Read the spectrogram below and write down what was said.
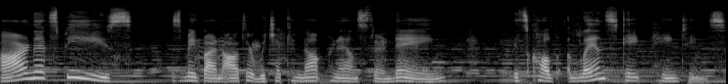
Our next piece is made by an author which I cannot pronounce their name. It's called Landscape Paintings.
